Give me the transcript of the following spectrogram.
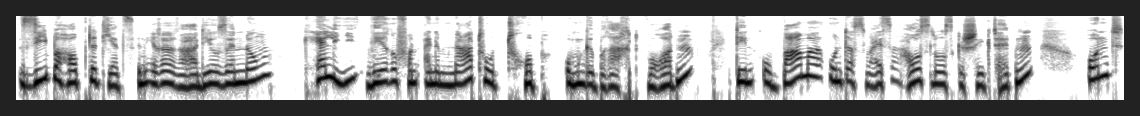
Sie behauptet jetzt in ihrer Radiosendung, Kelly wäre von einem NATO-Trupp umgebracht worden, den Obama und das Weiße Haus losgeschickt hätten. Und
